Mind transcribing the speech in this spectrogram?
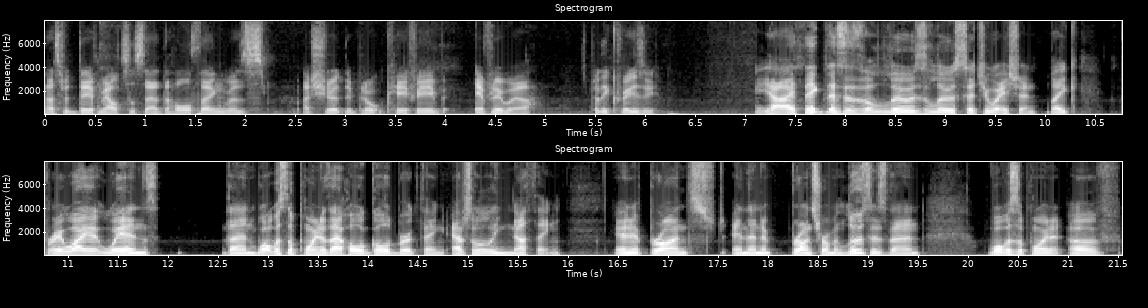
That's what Dave Meltzer said. The whole thing was a shoot. They broke kayfabe everywhere. It's pretty crazy. Yeah, I think this is a lose lose situation. Like, Bray Wyatt wins, then what was the point of that whole Goldberg thing? Absolutely nothing. And if Braun, and then if Braun Strowman loses, then what was the point of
